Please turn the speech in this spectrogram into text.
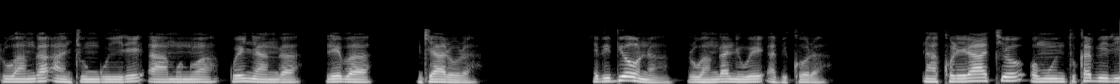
ruanga anchungwire amunwa kwenyanga leba nkyarora ebibyona ruanga niwe abikora nakolera atyo omuntu kabiri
